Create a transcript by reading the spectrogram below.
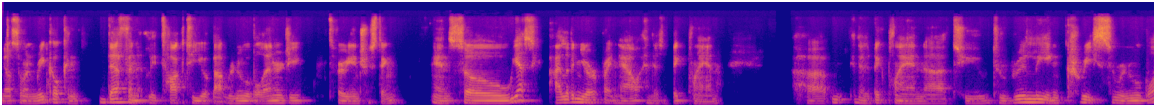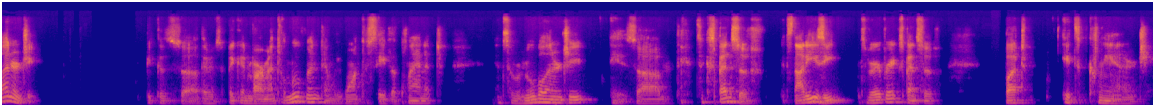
you know so enrico can definitely talk to you about renewable energy it's very interesting and so yes i live in europe right now and there's a big plan uh, there's a big plan uh, to to really increase renewable energy because uh, there's a big environmental movement and we want to save the planet. And so renewable energy is um, it's expensive. It's not easy. It's very very expensive, but it's clean energy.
